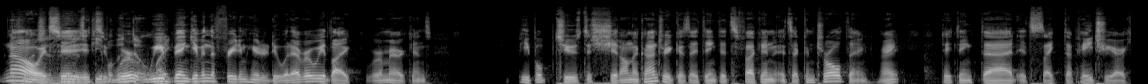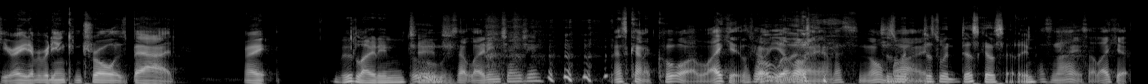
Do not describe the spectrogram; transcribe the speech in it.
No, it's as it is it's people we're, don't we've like- been given the freedom here to do whatever we'd like. We're Americans. People choose to shit on the country because they think it's fucking it's a control thing, right? They think that it's like the patriarchy, right? Everybody in control is bad, right? mood lighting Ooh, change. is that lighting changing? That's kind of cool. I like it. Look how Roll with yellow it. I am. That's oh just my. went, just went disco setting. That's nice. I like it.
